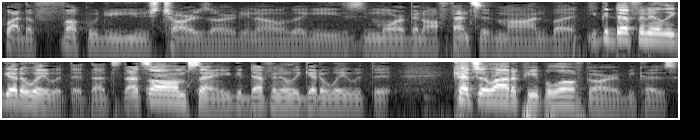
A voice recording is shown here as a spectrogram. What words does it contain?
why the fuck would you use Charizard? You know, like he's more of an offensive mon, but you could definitely get away with it. That's that's all I'm saying. You could definitely get away with it. Catch a lot of people off guard because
